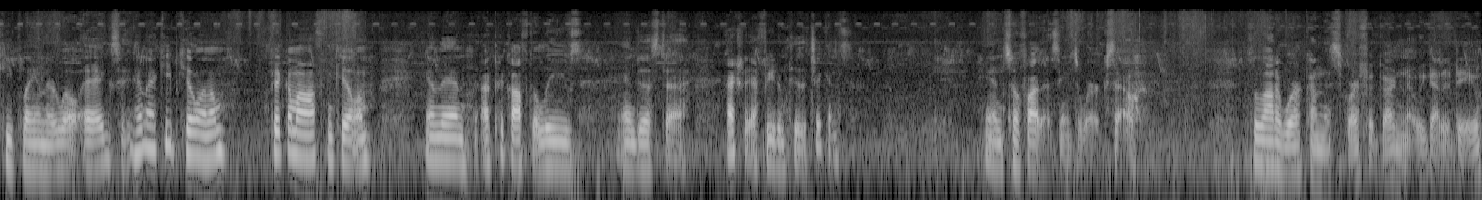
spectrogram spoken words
keep laying their little eggs and I keep killing them, pick them off and kill them. And then I pick off the leaves and just uh, Actually, I feed them to the chickens. And so far that seems to work. So It's a lot of work on this square foot garden that we got to do.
